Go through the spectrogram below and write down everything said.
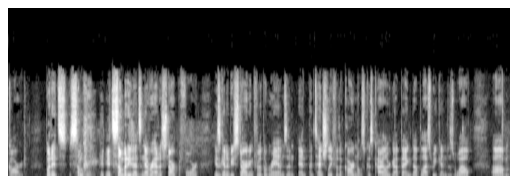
guard, but it's some it's somebody that's never had a start before is going to be starting for the Rams and and potentially for the Cardinals because Kyler got banged up last weekend as well. Um,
